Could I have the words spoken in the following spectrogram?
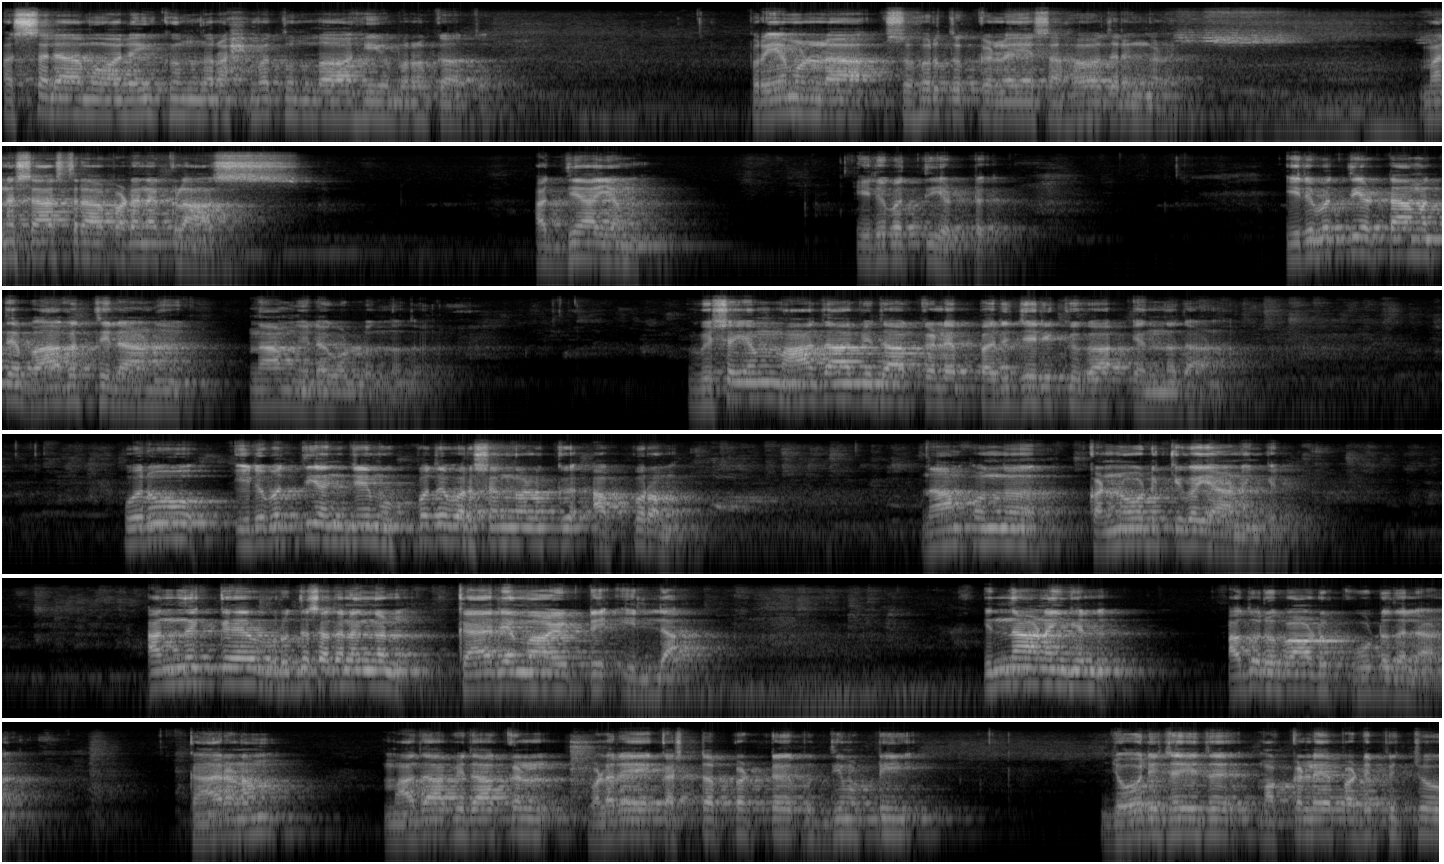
അസ്സലാമു അലൈക്കും റഹ്മത്തുല്ലാഹി വബർക്കാത്തു പ്രിയമുള്ള സുഹൃത്തുക്കളെ സഹോദരങ്ങളെ മനഃശാസ്ത്ര പഠന ക്ലാസ് അദ്ധ്യായം ഇരുപത്തിയെട്ട്. ഇരുപത്തിയെട്ടാമത്തെ ഭാഗത്തിലാണ് നാം നിലകൊള്ളുന്നത്. വിഷയം മാതാപിതാക്കളെ പരിചരിക്കുക എന്നതാണ്. ഒരു ഇരുപത്തിയഞ്ച് മുപ്പത് വർഷങ്ങൾക്ക് അപ്പുറം നാം ഒന്ന് കണ്ണോടിക്കുകയാണെങ്കിൽ അന്നൊക്കെ വൃദ്ധസദനങ്ങൾ കാര്യമായിട്ട് ഇല്ല. ഇന്നാണെങ്കിൽ അതൊരുപാട് കൂടുതലാണ്. കാരണം മാതാപിതാക്കൾ വളരെ കഷ്ടപ്പെട്ട് ബുദ്ധിമുട്ടി ജോലി ചെയ്ത് മക്കളെ പഠിപ്പിച്ചു.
